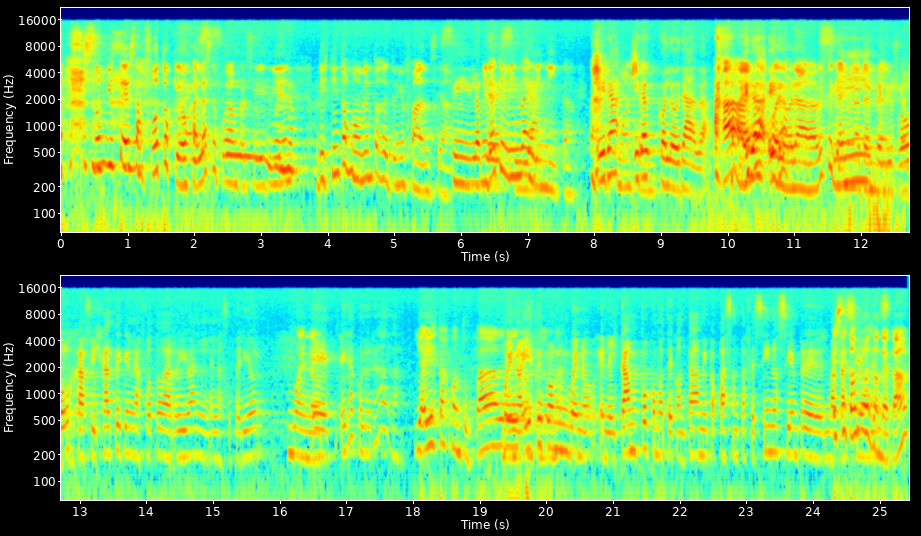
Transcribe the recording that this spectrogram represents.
Son, viste, esas fotos que ojalá se puedan percibir bien. Distintos momentos de tu infancia. Sí, lo que Mirá qué linda grinita. Era, era colorada. Ah, era colorada, viste que hay una tendencia. pelirroja, fíjate que en la foto de arriba, en, en la superior, Bueno, eh, era colorada. y ahí estás con tu padre. Bueno, ahí con estoy con, bueno, en el campo, como te contaba, mi papá santafesino, siempre en ¿Ese vacaciones. campo es donde acá?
